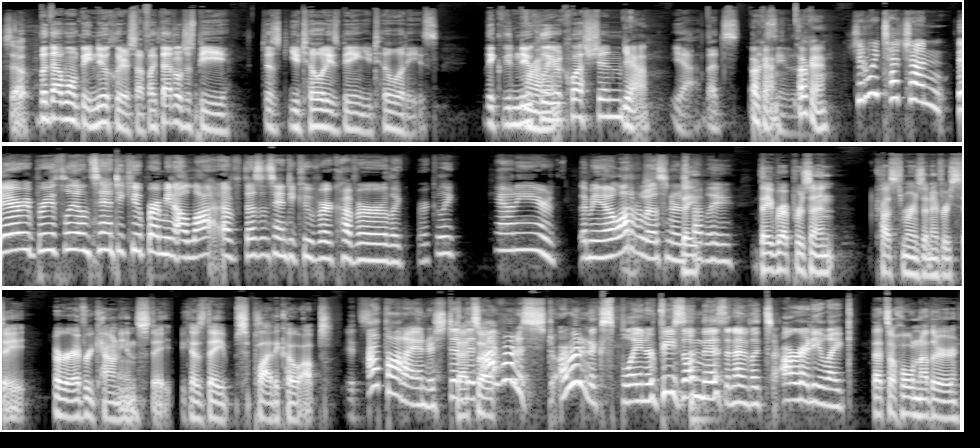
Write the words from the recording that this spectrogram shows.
So but that won't be nuclear stuff. Like that'll just be just utilities being utilities. Like the nuclear Right. question. Yeah. Yeah. That's, that's Okay. the that. Okay. Should we touch on very briefly on Santee Cooper? I mean, a lot of doesn't Santee Cooper cover like Berkeley County, or I mean, a lot of our listeners They- probably. they represent customers in every state or every county in the state because they supply the co-ops. It's I thought I understood this. a- I wrote a st- I wrote an explainer piece on this, and I'm like already like that's a whole nother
